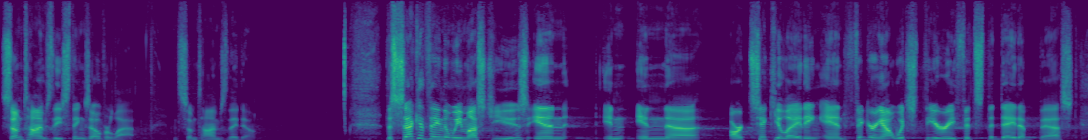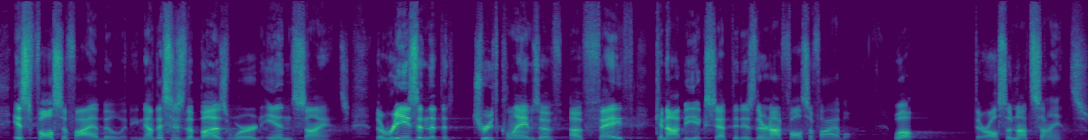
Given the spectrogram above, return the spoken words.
Sometimes these things overlap, and sometimes they don't. The second thing that we must use in, in, in uh, articulating and figuring out which theory fits the data best is falsifiability. Now, this is the buzzword in science. The reason that the truth claims of, of faith cannot be accepted is they're not falsifiable. Well, they're also not science.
